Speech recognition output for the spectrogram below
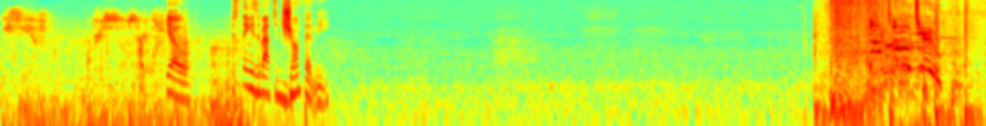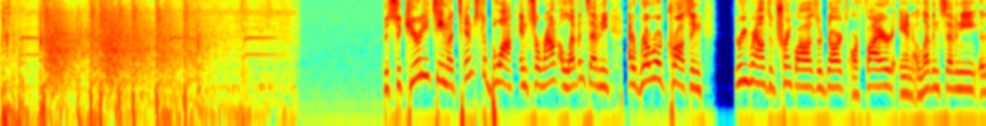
we see him. Brace yourselves, everyone. Yo, this thing is about to jump at me. The security team attempts to block and surround 1170 at a railroad crossing. Three rounds of tranquilizer darts are fired, and 1170 uh,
